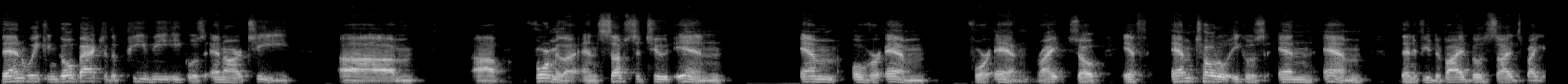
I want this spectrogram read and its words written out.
then we can go back to the PV equals nRT um, uh, formula and substitute in m over m for n, right? So if m total equals nm, then if you divide both sides by,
